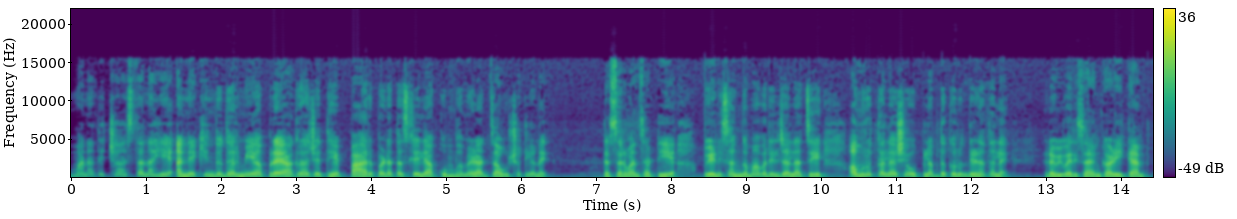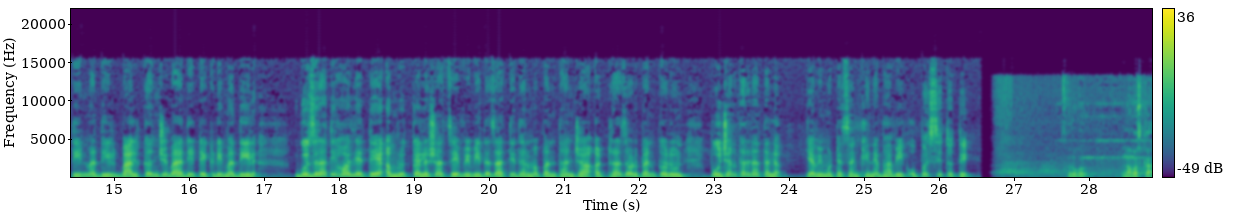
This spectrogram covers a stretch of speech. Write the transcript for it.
मनात इच्छा असतानाही अनेक हिंदू धर्मीय प्रयागराज येथे पार पडत असलेल्या कुंभमेळ्यात जाऊ शकले नाहीत. त्या सर्वांसाठी वेणी संगमावरील जलाचे अमृत कलश हे उपलब्ध करून देण्यात आलाय. रविवारी सायंकाळी कॅम्प तीन मधील बालकंजी बादी टेकडीमधील गुजराती हॉल येथे अमृत कलशाचे विविध जाती धर्म पंथांच्या अठरा जोडप्यांकडून पूजन करण्यात आलं. यावेळी मोठ्या संख्येने भाविक उपस्थित होते. सुरू नमस्कार.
